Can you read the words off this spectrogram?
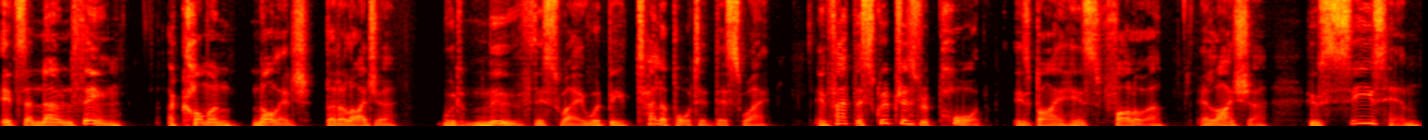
it's a known thing, a common knowledge that Elijah would move this way, would be teleported this way. In fact, the scripture's report is by his follower, Elisha, who sees him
